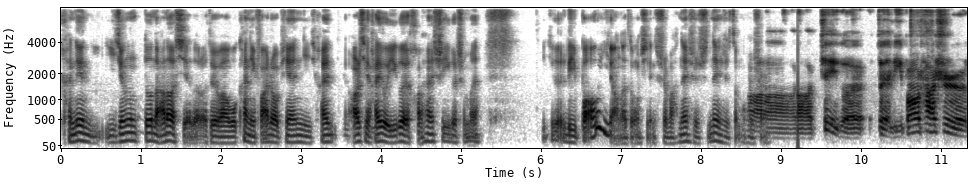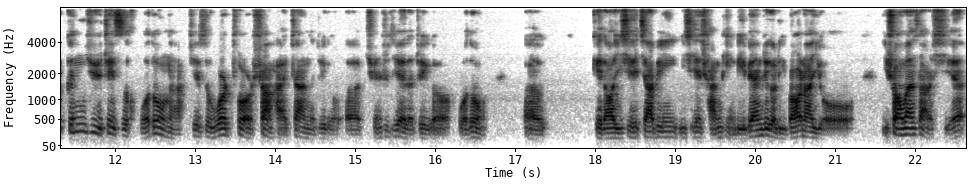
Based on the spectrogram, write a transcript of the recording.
肯定已经都拿到鞋子了，对吧？我看你发照片，你还而且还有一个好像是一个什么。一个礼包一样的东西是吧？那是是那是怎么回事啊？啊，这个对礼包，它是根据这次活动呢，这次 World Tour 上海站的这个呃全世界的这个活动，呃，给到一些嘉宾一些产品里边，这个礼包呢有一双万萨尔鞋，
